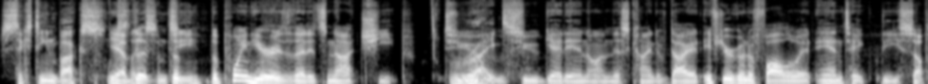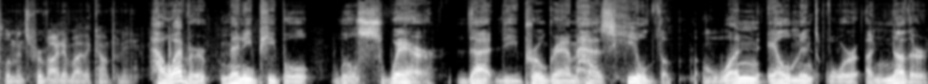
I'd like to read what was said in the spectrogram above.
sixteen bucks. Yeah, Looks like some the, tea. the point here is that it's not cheap to Right. to get in on this kind of diet if you're going to follow it and take the supplements provided by the company. However, many people will swear that the program has healed them, one ailment or another.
